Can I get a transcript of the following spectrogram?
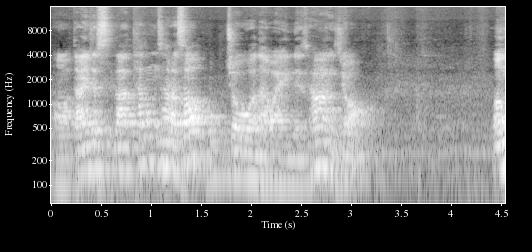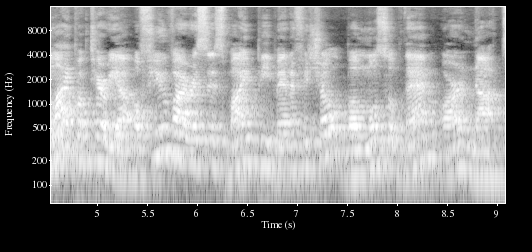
어, digest가 타동사라서 목적어가 나와 있는 상황이죠. Unlike bacteria, a few viruses might be beneficial, but most of them are not.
